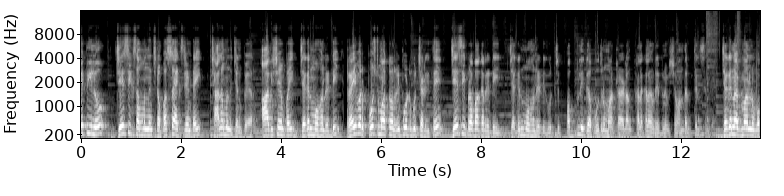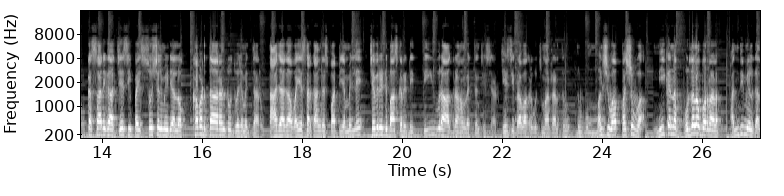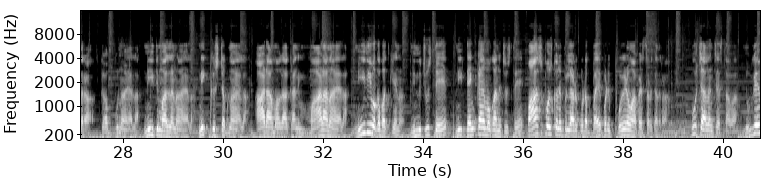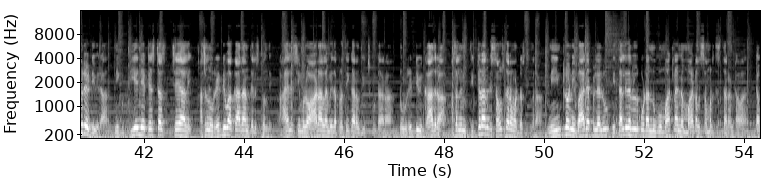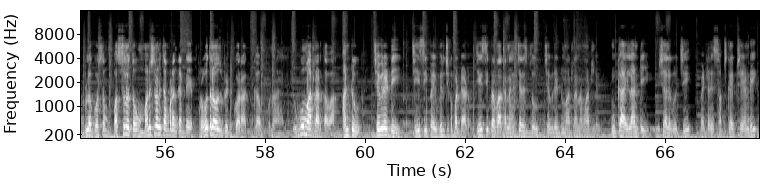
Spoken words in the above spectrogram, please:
ఏపీలో జేసీకి సంబంధించిన bus accident అయి చాలా మంది చనిపోయారు. ఆ విషయంపై Jaganmohan Reddy driver post mortem report గురించి అడిగితే జేసీ ప్రభాకర్ రెడ్డి జగన్మోహన్ రెడ్డి గురించి పబ్లిక్గా బూతులు మాట్లాడడం కలకలం రేపిన విషయం అందరికీ తెలిసిందే. జగన్ అభిమానులు ఒక్కసారిగా జేసీపై సోషల్ మీడియాలో ఖబర్దార్ అంటూ ధ్వజమెత్తారు. తాజాగా YSR Congress party MLA Chevireddy Bhaskar Reddy తీవ్ర ఆగ్రహం వ్యక్తం చేశాడు. జేసీ ప్రభాకర్ గురించి మాట్లాడుతూ నువ్వు మనిషివా పశువా నీకన్నా బురదలో బొర్రాల పంది మేలు కదరా? గబ్బు నాయాల నీతి మాలిన నాయాల. నికృష్టపు నాయాల. ఆడా మగా కాని మాడా నాయాల. నీది ఒక బతికేనా? నిన్ను చూస్తే నీ టెంకాయ ముఖాన్ని చూస్తే పాసు పోసుకునే పిల్లాడు కూడా భయపడి పోయడం ఆపేస్తాడు కదరా. నువ్వు ఛాలెంజ్ చేస్తావా? నువ్వేం రెడ్డివిరా? నీకు డిఎన్ఏ టెస్ట్ చేయాలి. అసలు నువ్వు రెడ్డివా కాదా అని తెలుస్తుంది. రాయలసీమలో ఆడాళ్ళ మీద ప్రతీకారం తీర్చుకుంటారా? నువ్వు రెడ్డివి కాదురా. అసలు నేను తిట్టడానికి సంస్కారం అడ్డొస్తుందిరా. నీ ఇంట్లో నీ భార్య పిల్లలు నీ తల్లిదండ్రులు కూడా నువ్వు మాట్లాడిన మాటలు సమర్థిస్తారంటావా? డబ్బుల కోసం బస్సులతో మనుషులను చంపడం కంటే ప్రోతల రోజు పెట్టుకోరా గబ్బు నాయల. నువ్వు మాట్లాడతావా? అంటూ చెవిరెడ్డి జేసీపై విరుచుకుపడ్డాడు. జేసీ ప్రభాకర్ని హెచ్చరిస్తూ చెవిరెడ్డి మాట్లాడిన మాటలు ఇంకా ఇలాంటి విషయాల గురించి వెంటనే సబ్స్క్రైబ్ చేయండి.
